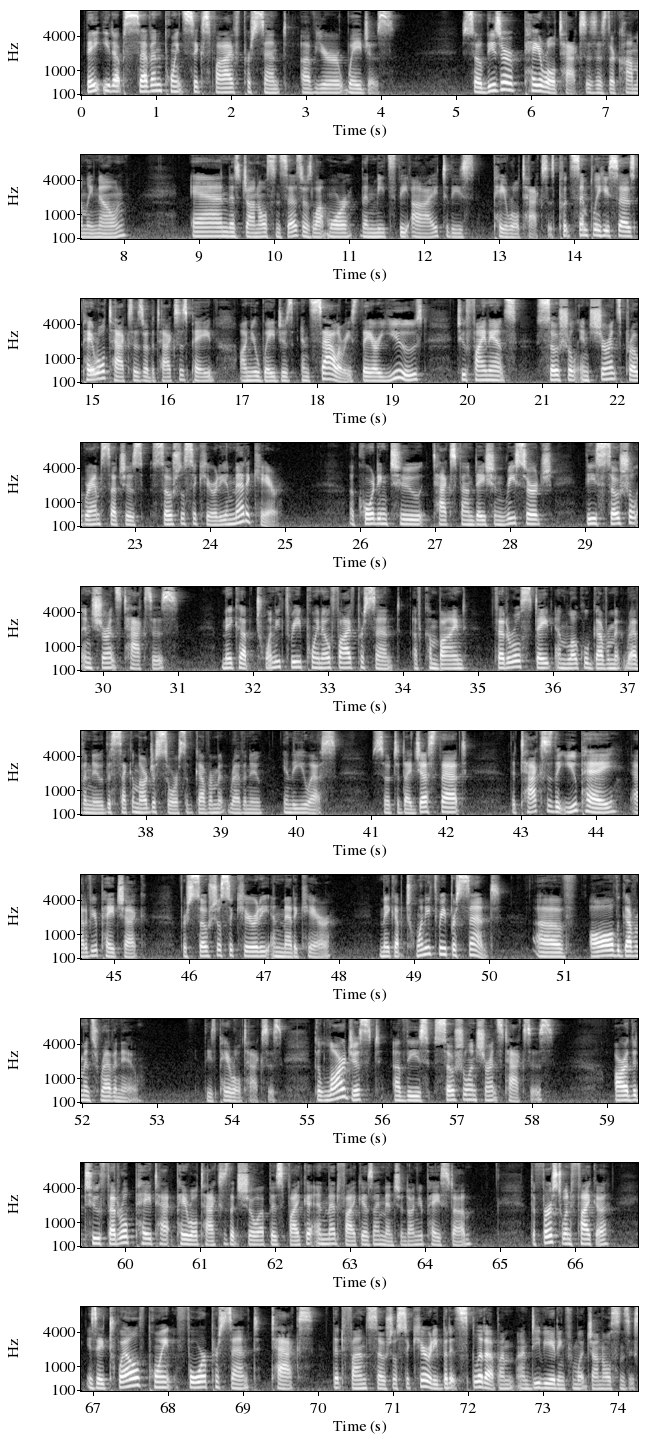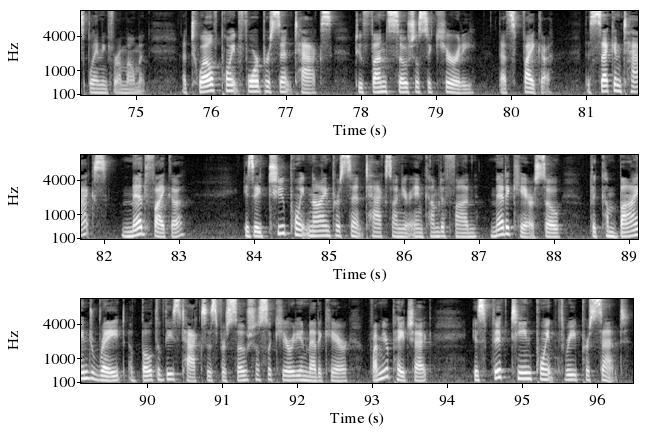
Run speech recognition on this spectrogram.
they eat up 7.65% of your wages. So these are payroll taxes, as they're commonly known. And as John Olson says, there's a lot more than meets the eye to these payroll taxes. Put simply, he says payroll taxes are the taxes paid on your wages and salaries. They are used to finance social insurance programs such as Social Security and Medicare. According to Tax Foundation research, these social insurance taxes make up 23.05% of combined federal, state, and local government revenue, the second largest source of government revenue in the U.S. So, to digest that, the taxes that you pay out of your paycheck for Social Security and Medicare make up 23% of all the government's revenue, these payroll taxes. The largest of these social insurance taxes are the two federal pay ta- payroll taxes that show up as FICA and MedFICA, as I mentioned on your pay stub. The first one, FICA, is a 12.4% tax that funds Social Security, but it's split up. I'm, I'm deviating from what John Olson's explaining for a moment. A 12.4% tax to fund Social Security, that's FICA. The second tax, MedFICA, is a 2.9% tax on your income to fund Medicare. So the combined rate of both of these taxes for Social Security and Medicare from your paycheck is 15.3%.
